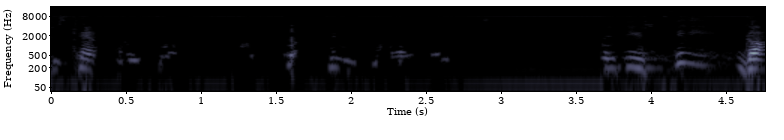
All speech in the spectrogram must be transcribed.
Just can't wait for it. And you see God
